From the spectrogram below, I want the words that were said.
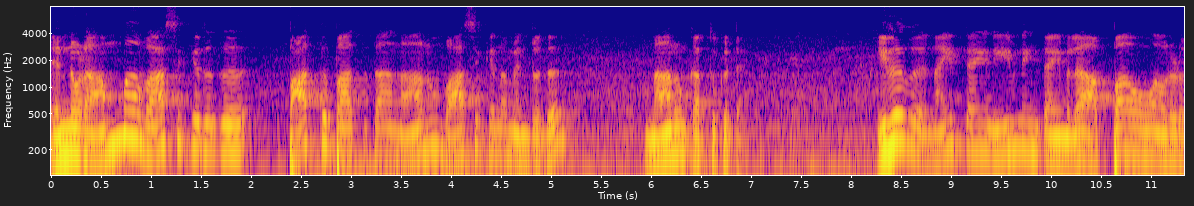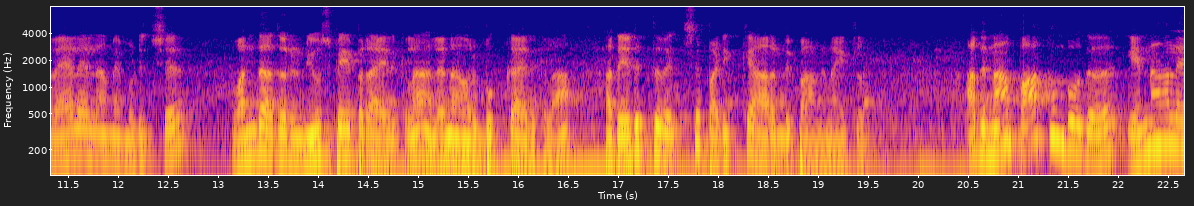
என்னோட அம்மா வாசிக்கிறது பார்த்து பார்த்து தான் நானும் வாசிக்கணும் என்றது நானும் கற்றுக்கிட்டேன் இரவு நைட் டைம் ஈவினிங் டைமில் அப்பாவும் அவரோட வேலை எல்லாமே முடித்து வந்து அது ஒரு நியூஸ் பேப்பராக இருக்கலாம் இல்லைன்னா ஒரு புக்காக இருக்கலாம் அதை எடுத்து வச்சு படிக்க ஆரம்பிப்பாங்க நைட்டில் அது நான் பார்க்கும்போது என்னால்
